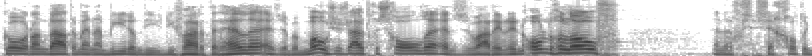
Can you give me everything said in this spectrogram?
Koran, Datum en Abiram, die, die varen ter helle. En ze hebben Mozes uitgescholden. En ze waren in ongeloof. En dan zegt God, ik,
